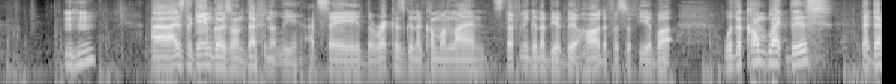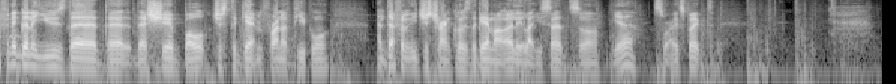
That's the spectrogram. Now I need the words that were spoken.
Mm-hmm. Uh, as the game goes on, definitely, I'd say the wrecker's going to come online. It's definitely going to be a bit harder for Sophia, but with a comp like this, they're definitely going to use their, their, their sheer bulk just to get in front of people and definitely just try and close the game out early, like you said. So, yeah, that's what I expect.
